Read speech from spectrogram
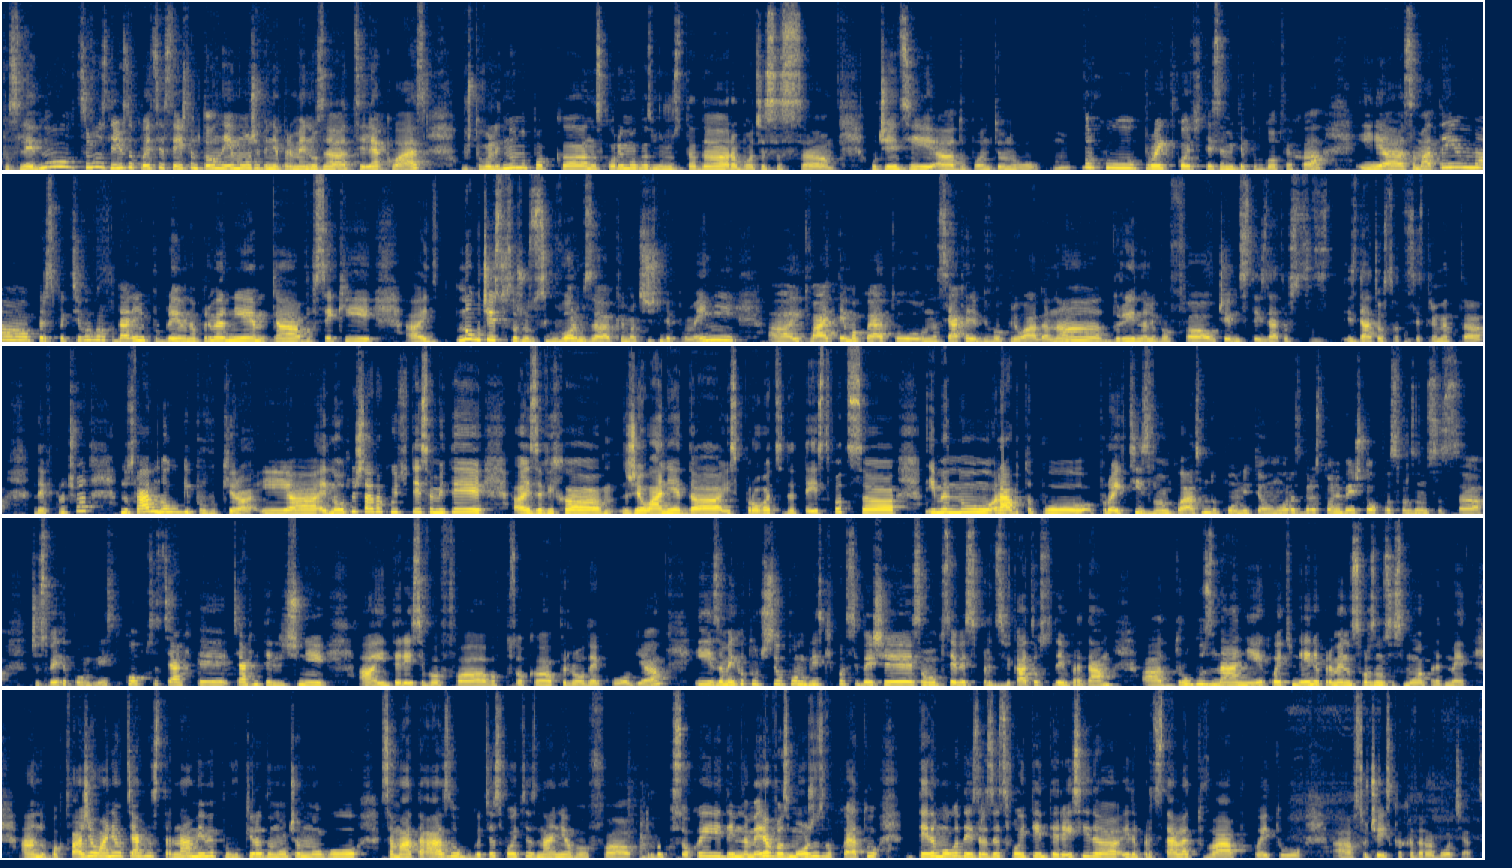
Последно, всъщност нещо, за което се сещам, то не е може би непременно за целия клас, общо валидно, но пък а, наскоро имах възможността да работя с а, ученици а, допълнително върху проект, който те самите подготвяха. И а, самата им а, перспектива върху дадени проблеми. Например, ние а, във всеки, а, много често всъщност си говорим за климатичните промени а, и това е тема, която насякъде бива прилагана, дори нали, в а, учебниците издателствата, издателствата се стремят а, да я включват, но това много ги провокира. И а, едно от нещата, които те самите а, изявиха желание да изпробват и да тестват, са именно работа по проекти извън класно, допълнително. Разбира се, то не беше толкова свързано с а, часовете по английски, колкото с тяхните, тяхните лични а, интереси в, а, в посока природа и екология. И за мен като учител по английски пък си беше само по себе си предизвикателство да им предам а, друго знание, което не е непременно свързано с моя предмет. А, но пък това желание от тяхна страна ме ме провокира да науча много самата аз, да обогатя своите знания в а, друга посока и да им намеря възможност, в която те да могат да изразят своите интереси и да, и да представят това, по което а, в случая искаха да работят.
